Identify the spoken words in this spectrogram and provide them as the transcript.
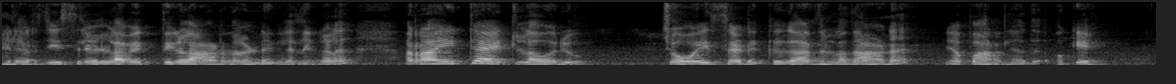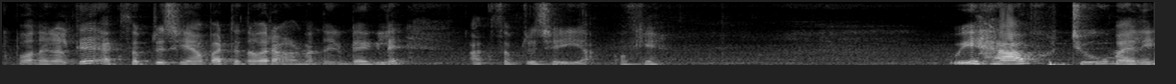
എനർജീസിലുള്ള വ്യക്തികളാണെന്നുണ്ടെങ്കിൽ നിങ്ങൾ റൈറ്റ് ആയിട്ടുള്ള ഒരു ചോയ്സ് എടുക്കുക എന്നുള്ളതാണ് ഞാൻ പറഞ്ഞത്. ഓക്കെ? അപ്പോൾ നിങ്ങൾക്ക് അക്സെപ്റ്റ് ചെയ്യാൻ പറ്റുന്നവരാണെന്നുണ്ടെങ്കിൽ അക്സെപ്റ്റ് ചെയ്യാം. Okay? We have too many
